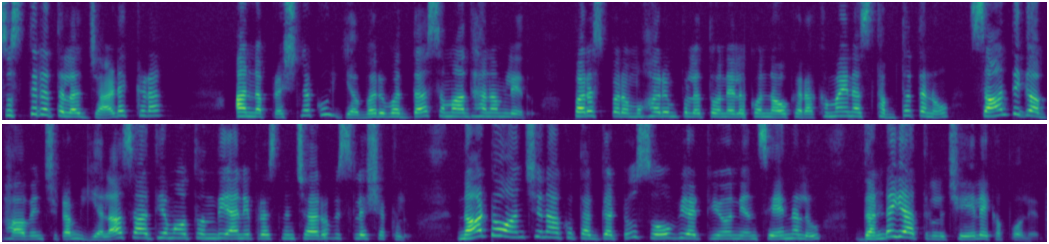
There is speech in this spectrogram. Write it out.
సుస్థిరతల జాడెక్కడా? అన్న ప్రశ్నకు ఎవరి వద్ద సమాధానం లేదు. పరస్పర ముహరింపులతో నెలకొన్న ఒక రకమైన స్తబ్దతను శాంతిగా భావించడం ఎలా సాధ్యమవుతుంది అని ప్రశ్నించారు విశ్లేషకులు. నాటో అంచనాకు తగ్గట్టు సోవియట్ యూనియన్ సేనలు దండయాత్రలు చేయలేకపోలేదు.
